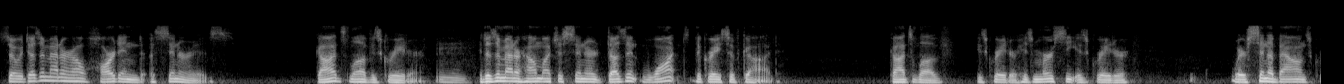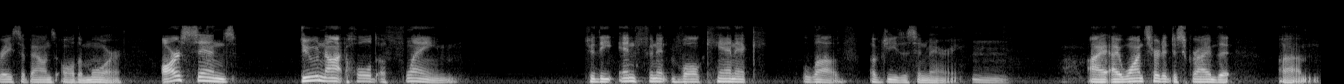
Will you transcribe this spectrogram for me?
So it doesn't matter how hardened a sinner is, God's love is greater. Mm. It doesn't matter how much a sinner doesn't want the grace of God. God's love is greater. His mercy is greater. Where sin abounds, grace abounds all the more. Our sins do not hold a flame to the infinite volcanic love of Jesus and Mary. Mm. I, I once heard it described that um,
